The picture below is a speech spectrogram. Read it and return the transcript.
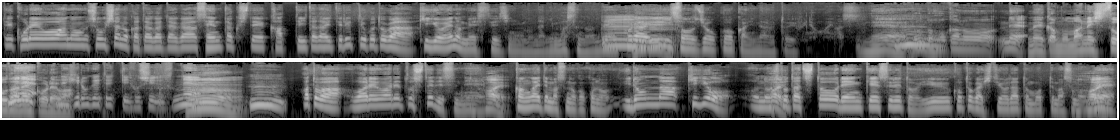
でこれをあの消費者の方々が選択して買っていただいているということが企業へのメッセージにもなりますので、うん。これはいい相乗効果になるというふうに思いますます。ねえ、うん。どんどん他のねメーカーも真似しそうだねこれは、広げていってほしいですうね。んうん。あとは我々としてですね、はい。考えてますのがこのいろんな企業の人たちと連携するということが必要だと思ってますので、はい。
